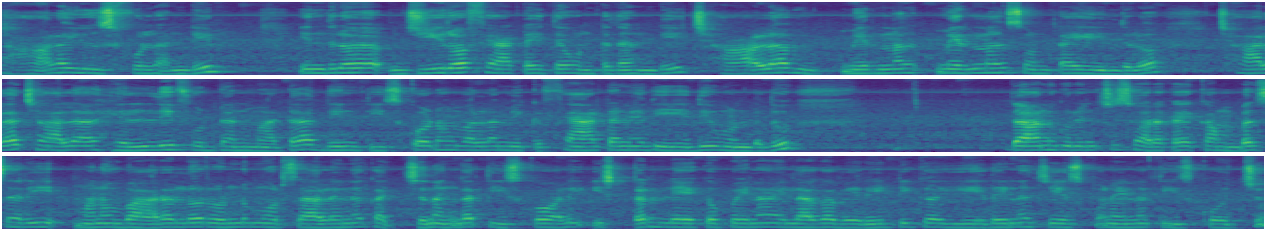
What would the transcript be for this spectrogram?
చాలా యూస్ఫుల్ అండి. ఇందులో జీరో ఫ్యాట్ అయితే ఉంటుందండి. చాలా మిర్నల్ మిర్నల్స్ ఉంటాయి ఇందులో. చాలా చాలా హెల్దీ ఫుడ్ అనమాట దీన్ని తీసుకోవడం వల్ల మీకు ఫ్యాట్ అనేది ఏది ఉండదు. దాని గురించి సొరకాయ కంపల్సరీ మనం వారంలో రెండు మూడు సార్లైనా ఖచ్చితంగా తీసుకోవాలి. ఇష్టం లేకపోయినా ఇలాగ వెరైటీగా ఏదైనా చేసుకునైనా తీసుకోవచ్చు.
